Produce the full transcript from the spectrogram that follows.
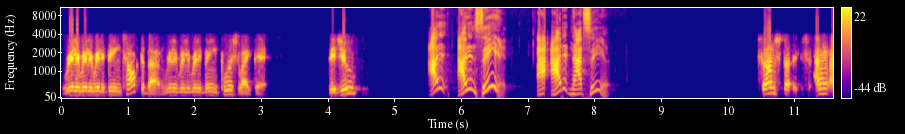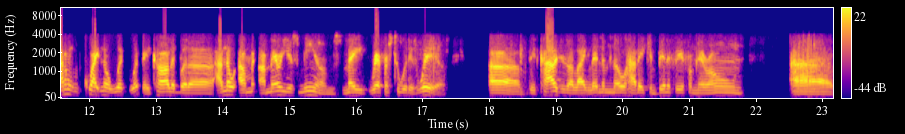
really, really, really being talked about and really, really, really being pushed like that. Did you? I did. I didn't see it. I, I did not see it. Some stuff. I don't. I don't quite know what what they call it, but uh, I know Amarius Mims made reference to it as well. Uh, the colleges are like letting them know how they can benefit from their own. Uh,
